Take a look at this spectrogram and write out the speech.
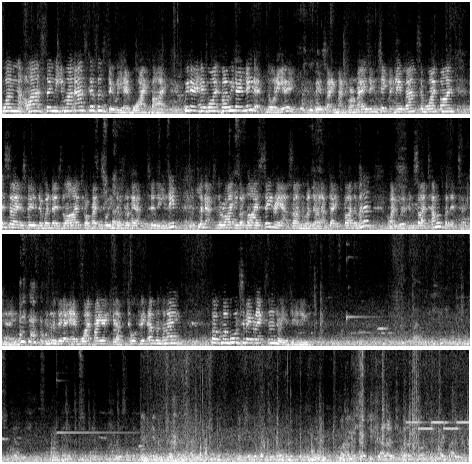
One last thing that you might ask us is, do we have Wi-Fi? We don't have Wi-Fi, we don't need it, nor do you. We have something much more amazing and technically advanced than Wi-Fi. It's the latest version of Windows Live. To operate this, all you do is look out to the left, look up to the right, you've got live scenery outside the window and updates by the minute. Won't work inside tunnels, but that's okay. because if we don't have Wi-Fi, you actually have to talk to each other today. Welcome on board, so be relaxed and enjoy your journey. miałoby fizyce, Oczywiście, oczywiście, alarm się teraz włączy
